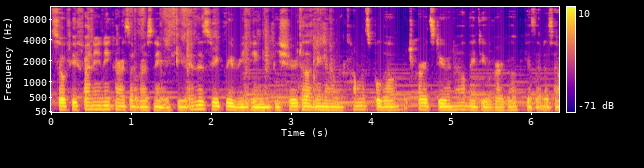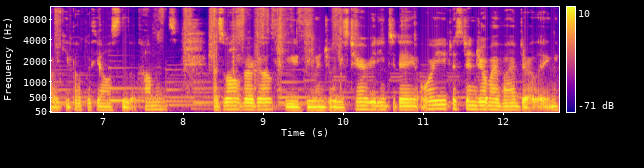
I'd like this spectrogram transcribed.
So if you find any cards that resonate with you in this weekly reading, be sure to let me know in the comments below which cards do and how they do, Virgo, because that is how I keep up with y'all through the comments. As well, Virgo, if you do enjoy this tarot reading today or you just enjoy my vibe, darling,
